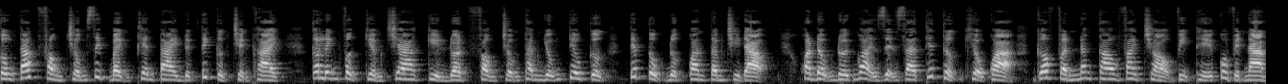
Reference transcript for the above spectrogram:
công tác phòng chống dịch bệnh thiên tai được tích cực triển khai, các lĩnh vực kiểm tra, kỷ luật, phòng chống tham nhũng tiêu cực tiếp tục được quan tâm chỉ đạo. Hoạt động đối ngoại diễn ra thiết thực, hiệu quả, góp phần nâng cao vai trò vị thế của Việt Nam.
